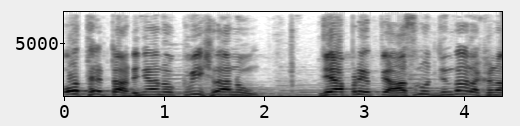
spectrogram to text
ਉੱਥੇ ਢਾਡੀਆਂ ਨੂੰ ਕਵੀਸ਼ਰਾਂ ਨੂੰ ਜੇ ਆਪਣੇ ਇਤਿਹਾਸ ਨੂੰ ਜਿੰਦਾ ਰੱਖਣਾ,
